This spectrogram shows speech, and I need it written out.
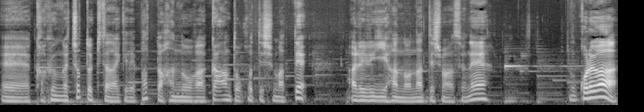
えー、花粉がちょっと来ただけでパッと反応がガーンと起こってしまってアレルギー反応になってしまうんですよね。これは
